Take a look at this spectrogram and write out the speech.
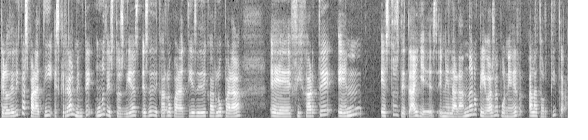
que lo dedicas para ti. Es que realmente uno de estos días es dedicarlo para ti, es dedicarlo para eh, fijarte en estos detalles, en el arándano que le vas a poner a la tortita.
